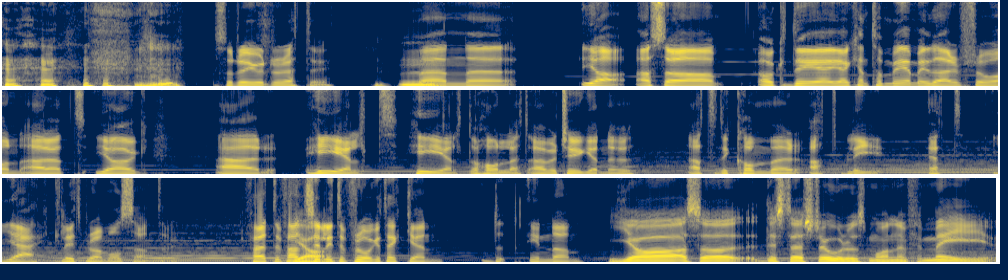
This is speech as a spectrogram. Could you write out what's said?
Så det gjorde du rätt i. mm. Men, eh, ja, alltså, och det jag kan ta med mig därifrån är att jag är helt, helt och hållet övertygad nu att det kommer att bli ett jäkligt bra Monster Hunter. För att det fanns Ja. ju lite frågetecken innan. Ja, alltså det största orosmolnen för mig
